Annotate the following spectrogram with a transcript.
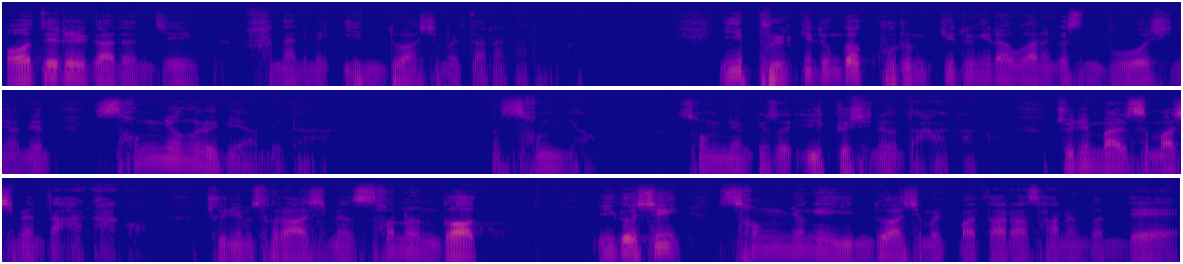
어디를 가든지 하나님의 인도하심을 따라가는 것. 이 불기둥과 구름 기둥이라고 하는 것은 무엇이냐면 성령을 의미합니다. 성령. 성령께서 이끄시며 나아가고 주님 말씀하시면 나아가고 주님 설하시면 서는 것 이것이 성령의 인도하심을 따라 사는 건데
